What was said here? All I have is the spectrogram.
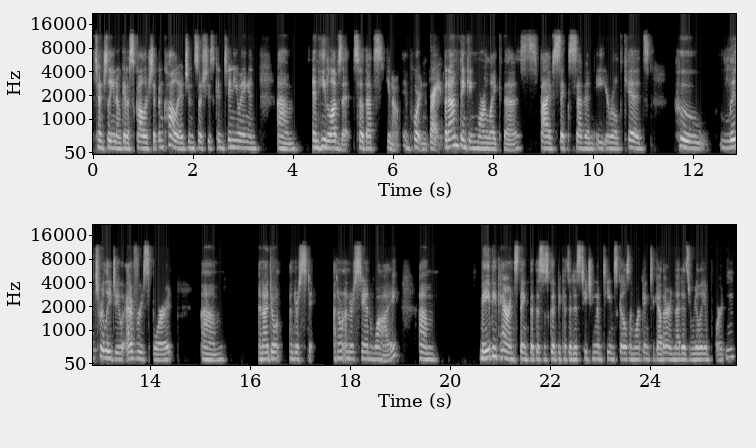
potentially you know get a scholarship in college and so she's continuing and um, and he loves it so that's you know important. Right. But i'm thinking more like the five six seven eight year old kids who literally do every sport um, and i don't understand i don't understand why. Um, maybe parents think that this is good because it is teaching them team skills and working together and that is really important.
